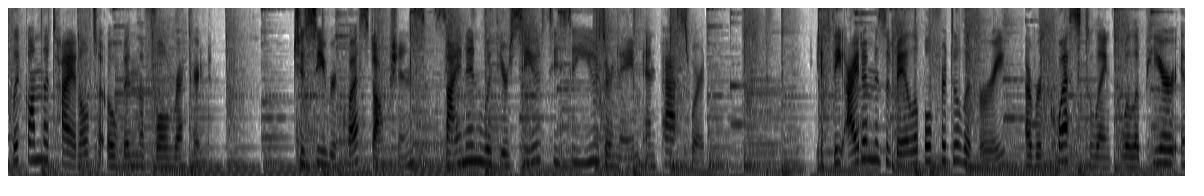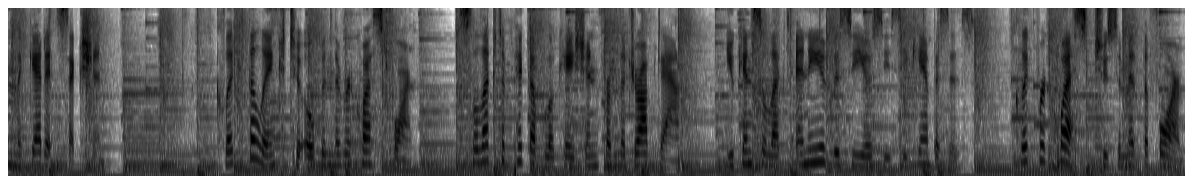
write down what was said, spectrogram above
Click on the title to open the full record. To see request options, sign in with your COCC username and password. If the item is available for delivery, a request link will appear in the Get It section. Click the link to open the request form. Select a pickup location from the drop-down. You can select any of the COCC campuses. Click Request to submit the form.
